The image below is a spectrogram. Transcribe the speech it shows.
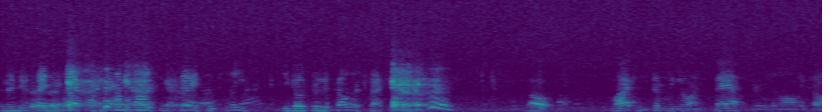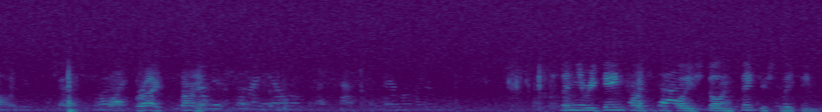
And they do say the black, unconscious state to sleep, you go through the color spectrum. No. Black is simply going faster than all the colors. Faster than light. Right, sonic. Then you regain consciousness while you're still think you're sleeping,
